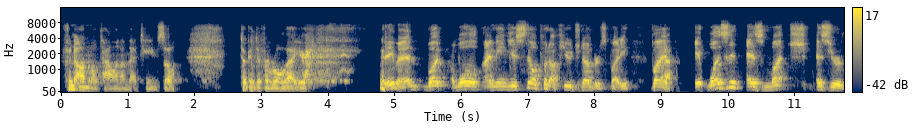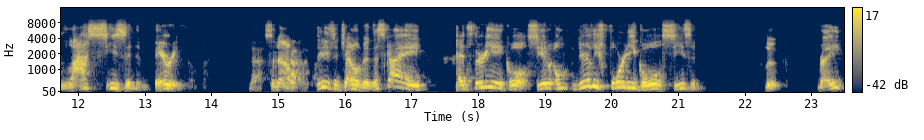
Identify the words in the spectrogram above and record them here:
phenomenal talent on that team. So took a different role that year. hey man, but well, I mean, you still put up huge numbers, buddy. But yeah. It wasn't as much as your last season in Barrie. Yeah. So now, yeah. ladies and gentlemen, this guy had 38 goals. So you know, um, nearly 40 goal season, Luc, right?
